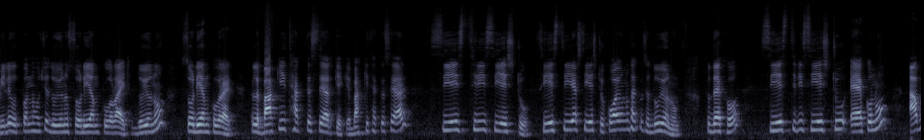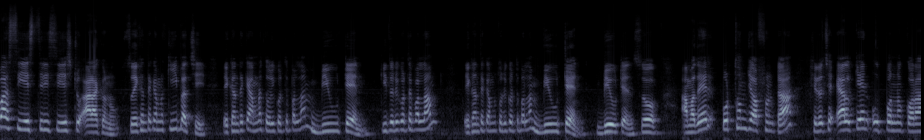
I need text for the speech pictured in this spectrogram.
মিলে উৎপন্ন হচ্ছে দুই অণু সোডিয়াম ক্লোরাইড দুই অণু সোডিয়াম ক্লোরাইড তাহলে বাকি থাকতেছে আর কে কে? বাকি থাকতেছে আর CH three CH two CH three আর সিএইচ টু কয় অণু থাকতেছে? দুই অণু। তো দেখো সিএইচ থ্রি সিএইচ টু এক অণু, আবার সিএইচ থ্রি সিএইচ টু আর এক অণু। সো এখান থেকে আমরা কী পাচ্ছি? এখান থেকে আমরা তৈরি করতে পারলাম বিউটেন। কি তৈরি করতে পারলাম? এখান থেকে আমরা তৈরি করতে পারলাম বিউটেন বিউটেন। সো আমাদের প্রথম যে অপশনটা, সেটা হচ্ছে অ্যালকেন উৎপন্ন করা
